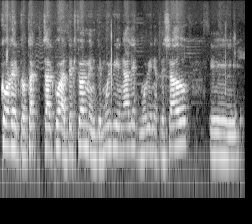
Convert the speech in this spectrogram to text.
Correcto, tal, cual, textualmente. Muy bien, Alex, muy bien expresado. Eh,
